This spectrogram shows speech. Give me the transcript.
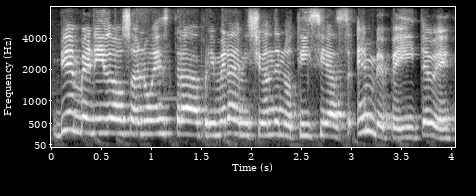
Bienvenidos a nuestra primera emisión de noticias en BPI TV.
